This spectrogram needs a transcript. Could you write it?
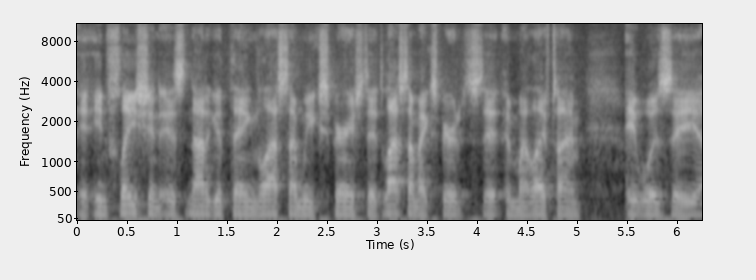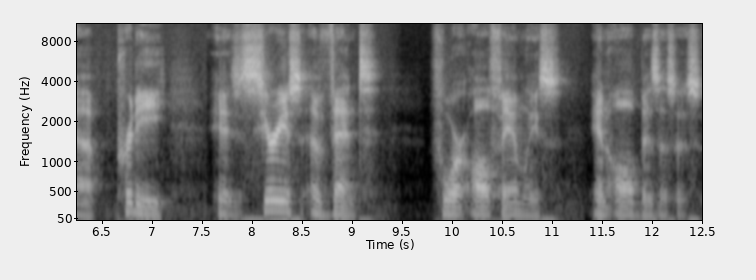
inflation is not a good thing. The last time we experienced it, last time I experienced it in my lifetime, it was a uh, pretty serious event for all families and all businesses.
